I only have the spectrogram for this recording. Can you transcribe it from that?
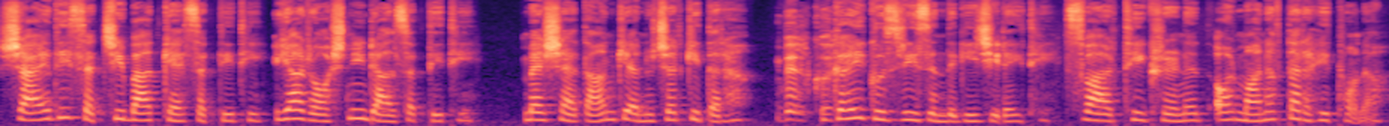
शायद ही सच्ची बात कह सकती थी या रोशनी डाल सकती थी। मैं शैतान के अनुचर की तरह बिल्कुल। गई गुजरी ज़िंदगी जी रही थी। स्वार्थी घृणित और मानवता रहित होना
